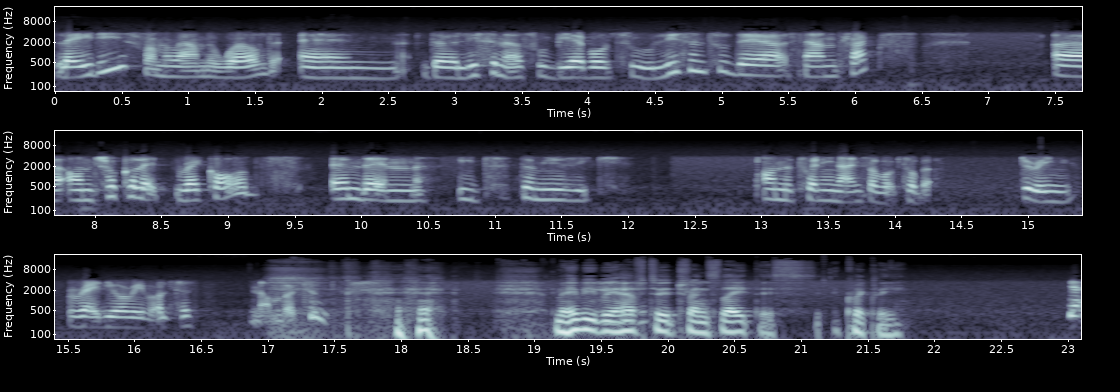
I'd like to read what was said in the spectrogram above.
ladies from around the world, and the listeners will be able to listen to their soundtracks uh, on chocolate records and then eat the music on the 29th of October during Radio Revolt number two. Maybe we have to translate this quickly. Ja.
